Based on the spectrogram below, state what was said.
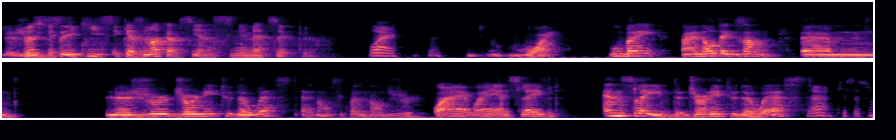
Le jeu Plus que c'est sticky, c'est quasiment comme s'il y a une cinématique, là. Ouais. ouais. Ou ben un autre exemple. Euh, le jeu Journey to the West. Euh, non, c'est quoi le nom du jeu? Ouais, ouais, enslaved. Enslaved, Journey to the West. Ah, ok, c'est ça.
